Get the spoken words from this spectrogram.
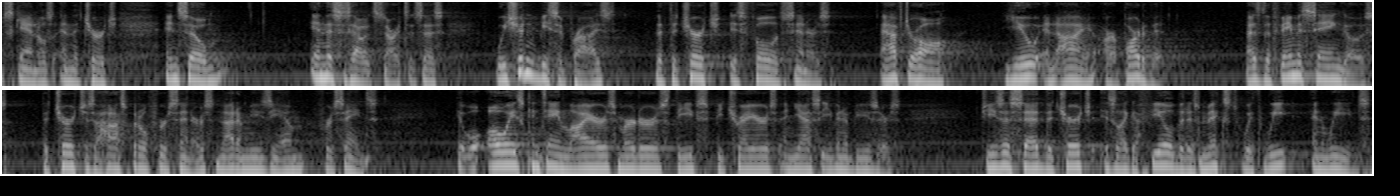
scandals in the church, and so, and this is how it starts. It says. We shouldn't be surprised that the church is full of sinners. After all, you and I are a part of it. As the famous saying goes, the church is a hospital for sinners, not a museum for saints. It will always contain liars, murderers, thieves, betrayers, and yes, even abusers. Jesus said the church is like a field that is mixed with wheat and weeds.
